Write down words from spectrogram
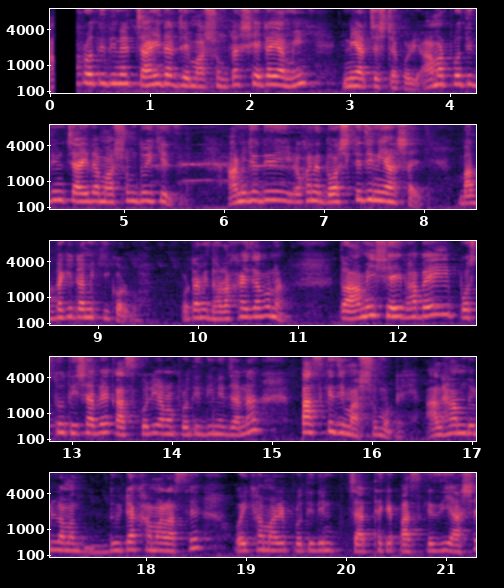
আমার প্রতিদিনের চাহিদার যে মাশরুমটা, সেটাই আমি নেওয়ার চেষ্টা করি। আমার প্রতিদিন চাহিদা মাশরুম দুই কেজি। আমি যদি ওখানে দশ কেজি নিয়ে আসাই বাদ বাকিটা আমি কি করব। ওটা আমি ধরা খাই যাব না। তো আমি সেইভাবেই প্রস্তুত হিসাবে কাজ করি আমার প্রতিদিনে জানা পাঁচ কেজি মাশরুম ওঠে। আলহামদুলিল্লাহ আমার দুইটা খামার আছে, ওই খামারে প্রতিদিন চার থেকে পাঁচ কেজি আসে,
